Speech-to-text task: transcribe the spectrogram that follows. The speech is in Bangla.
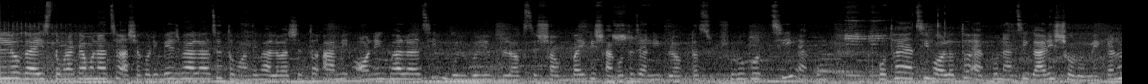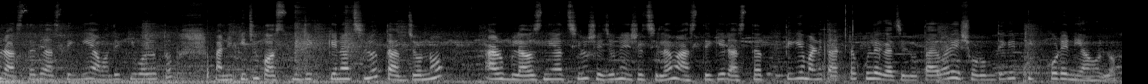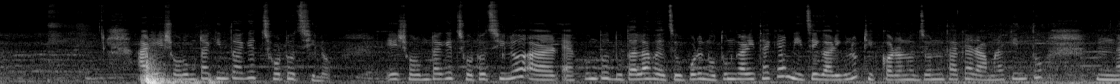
হ্যালো গাইস, তোমরা কেমন আছো? আশা করি বেশ ভালো আছো। তোমাদের ভালোবাসে তো আমি অনেক ভালো আছি। বুলবুলি ব্লগসের সবাইকে স্বাগত জানিয়ে ব্লগটা শুরু করছি। এখন কোথায় আছি বলো তো? এখন আছি গাড়ির শোরুমে কেন রাস্তা দিয়ে আসতে গিয়ে আমাদের কি বলো তো? মানে কিছু কসমেটিক কেনা ছিল, তার জন্য আর ব্লাউজ নেওয়ার ছিল সেই জন্য এসেছিলাম। আসতে গিয়ে রাস্তার থেকে মানে তারটা খুলে গেছিল। এই শোরুম থেকে ঠিক করে নেওয়া হলো। আর এই শোরুমটা কিন্তু আগে ছোট ছিল। এই শোরুমটা আগে ছোট ছিল আর এখন তো দুতলা হয়েছে। উপরে নতুন গাড়ি থাকে আর নিচে গাড়িগুলো ঠিক করানোর জন্য থাকে। আর আমরা কিন্তু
